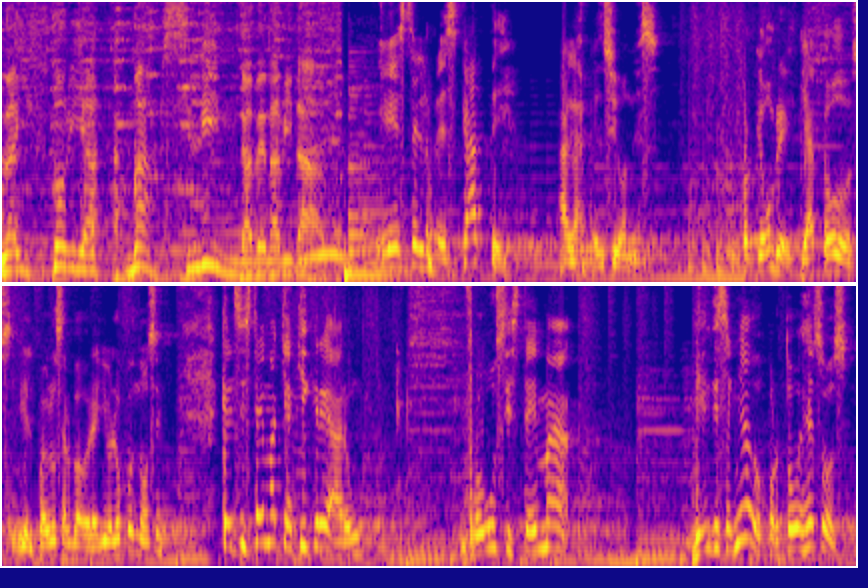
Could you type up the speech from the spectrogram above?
la historia más linda de Navidad. Es el rescate a las pensiones. Porque hombre, ya todos y el pueblo salvadoreño lo conoce, que el sistema que aquí crearon fue un sistema bien diseñado por todos esos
